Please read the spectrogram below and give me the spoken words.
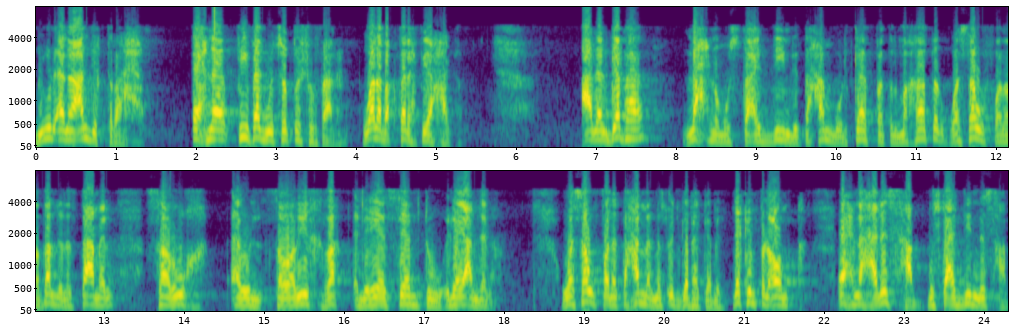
بيقول أنا عندي اقتراح إحنا في فجوة ست أشهر فعلا وأنا بقترح فيها حاجة. على الجبهة نحن مستعدين لتحمل كافة المخاطر وسوف نظل نستعمل صاروخ أو الصواريخ اللي هي السام 2 اللي هي عندنا. وسوف نتحمل مسؤولية الجبهة كاملة. لكن في العمق إحنا هنسحب مستعدين نسحب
